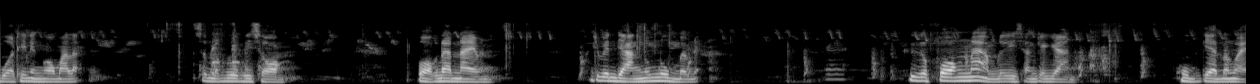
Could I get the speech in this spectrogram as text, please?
บัวที่หนึ่งออกมาแล้วสำหรับลูกที่สองปอกด้านในมัน มันจะเป็นยางนุ่มๆแบบเนี้ย คือกระฟองน้ำเลยสังจากยางหุ่มแกนมันไว้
